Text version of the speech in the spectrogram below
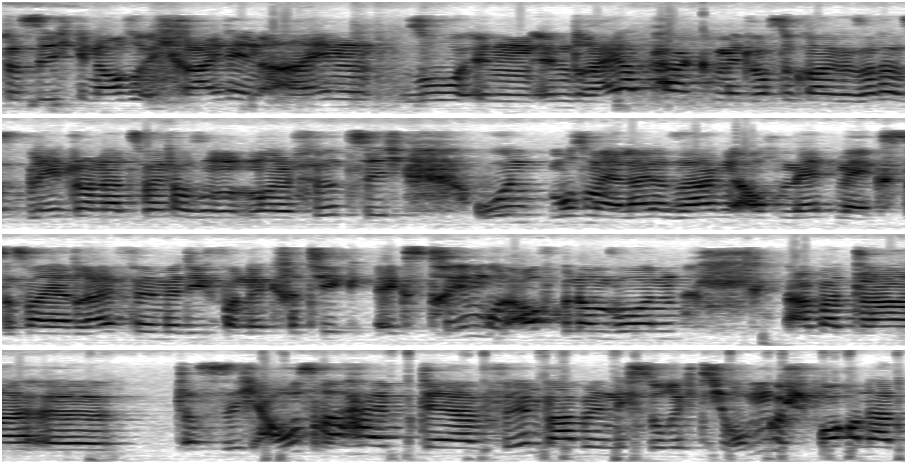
Das sehe ich genauso. Ich reih den ein, was du gerade gesagt hast, Blade Runner 2049 und muss man ja leider sagen, auch Mad Max. Das waren ja drei Filme, die von der Kritik extrem gut aufgenommen wurden, aber da äh, das sich außerhalb der Filmbubble nicht so richtig rumgesprochen hat,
